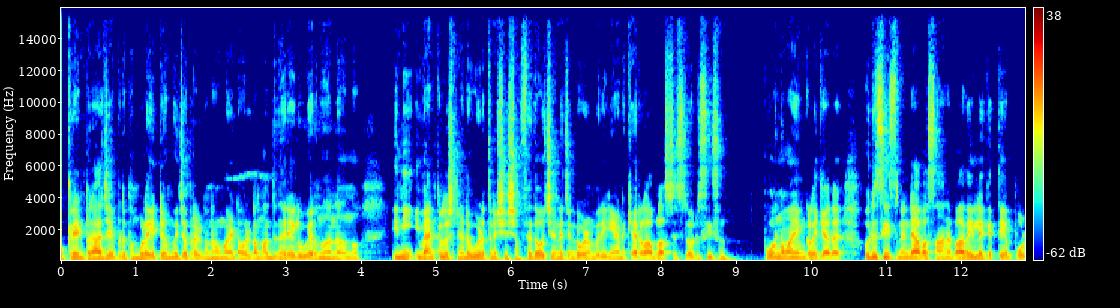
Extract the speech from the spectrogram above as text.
ഉക്രൈൻ പരാജയപ്പെടുത്തുമ്പോൾ ഏറ്റവും മികച്ച പ്രകടനവുമായിട്ട് അവരുടെ മധ്യനിരയിൽ ഉയർന്നു തന്നെ നിന്നു. ഇനി ഇവാൻ കലുഷ്ണിയുടെ ഊഴത്തിന് ശേഷം ഫെദോ ചെണ്ണിച്ചിന്റെ ഊഴം വരികയാണ്. കേരള ബ്ലാസ്റ്റേഴ്സിൽ ഒരു സീസൺ പൂർണമായും കളിക്കാതെ ഒരു സീസണിന്റെ അവസാന പാതയിലേക്ക് എത്തിയപ്പോൾ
